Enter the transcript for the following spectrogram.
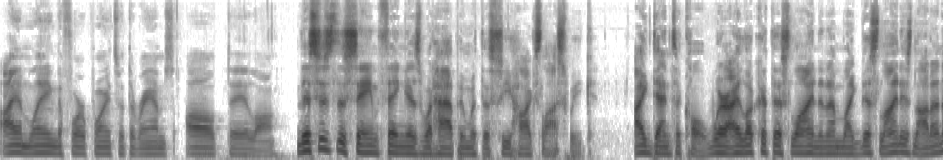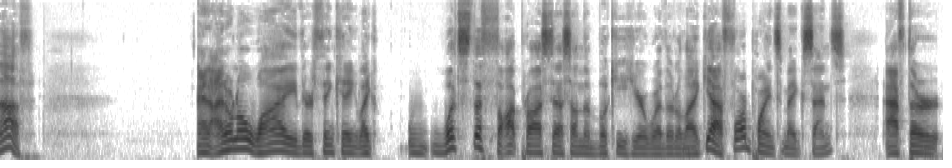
I am laying the four points with the Rams all day long. This is the same thing as what happened with the Seahawks last week. Identical. Where I look at this line and I'm like, this line is not enough. And I don't know why they're thinking like, what's the thought process on the bookie here? Where they're like, yeah, four points makes sense after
